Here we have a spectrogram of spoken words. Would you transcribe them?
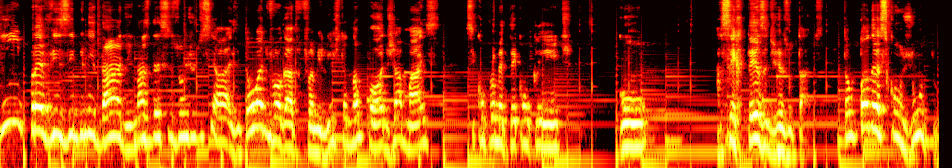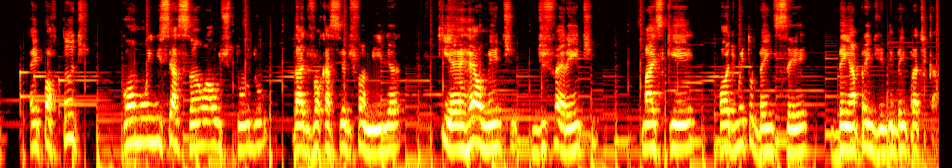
imprevisibilidade nas decisões judiciais. Então, o advogado familista não pode jamais se comprometer com o cliente com a certeza de resultados. Então, todo esse conjunto é importante como iniciação ao estudo da advocacia de família, que é realmente diferente, mas que pode muito bem ser bem aprendido e bem praticado.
